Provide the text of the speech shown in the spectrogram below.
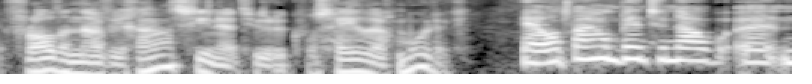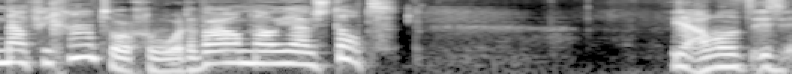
vooral de navigatie natuurlijk, was heel erg moeilijk. Ja, want waarom bent u nou uh, navigator geworden? Waarom nou juist dat? Ja, want het is,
